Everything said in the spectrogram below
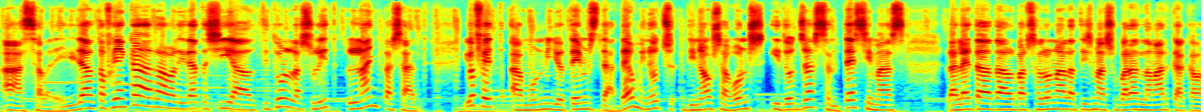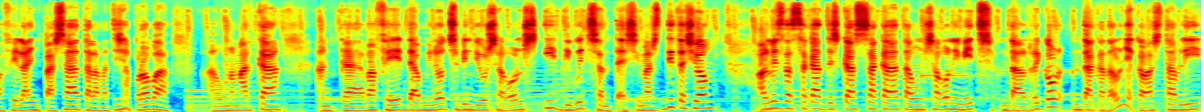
a Sabadell. El Tafoyenca ha revalidat així el títol assolit l'any passat i ho ha fet amb un millor temps de 10 minuts, 19 segons i 12 centèsimes. L'atleta del Barcelona Atletisme ha superat la marca que va fer l'any passat a la mateixa prova a una marca en què va fer 10 minuts, 21 segons i 18 centèsimes. Dit això, el més destacat és que s'ha quedat a un segon i mig del rècord de Catalunya que va establir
